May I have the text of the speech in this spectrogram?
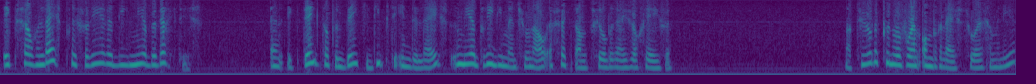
Ik zou een lijst prefereren die meer bewerkt is. En ik denk dat een beetje diepte in de lijst een meer driedimensionaal effect aan het schilderij zou geven. Natuurlijk kunnen we voor een andere lijst zorgen, meneer.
